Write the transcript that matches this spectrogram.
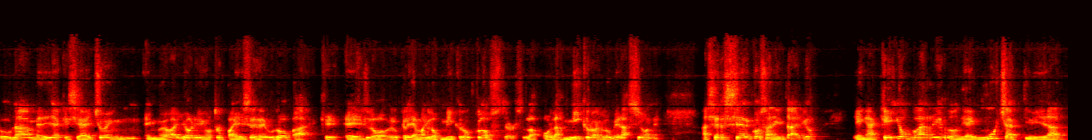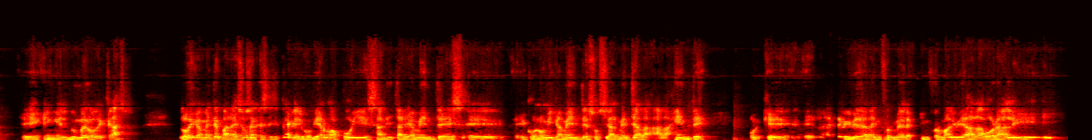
una medida que se ha hecho en, en Nueva York y en otros países de Europa, que es lo, lo que le llaman los microclusters la, o las microaglomeraciones. Hacer cercos sanitarios en aquellos barrios donde hay mucha actividad eh, en el número de casos. Lógicamente, para eso se necesita que el gobierno apoye sanitariamente, eh, económicamente, socialmente a la, a la, gente, porque eh, la gente vive de la informalidad laboral y, y,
